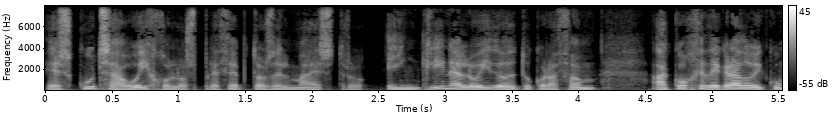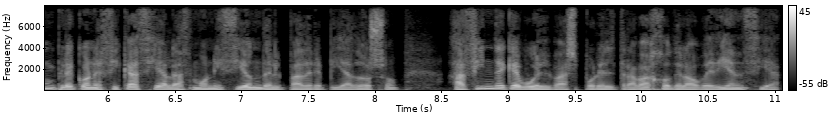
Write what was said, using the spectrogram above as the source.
escucha, oh hijo, los preceptos del Maestro, e inclina el oído de tu corazón, acoge de grado y cumple con eficacia la admonición del Padre piadoso, a fin de que vuelvas por el trabajo de la obediencia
